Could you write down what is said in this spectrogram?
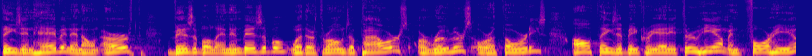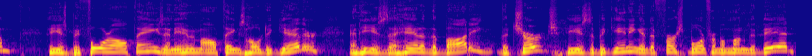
things in heaven and on earth, visible and invisible, whether thrones of powers or rulers or authorities. All things have been created through him and for him. He is before all things, and in him all things hold together. And he is the head of the body, the church. He is the beginning and the firstborn from among the dead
